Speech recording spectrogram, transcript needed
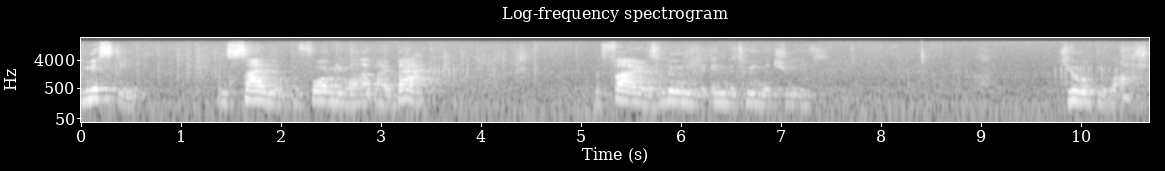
misty and silent before me, while at my back, the fires loomed in between the trees. You will be lost,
